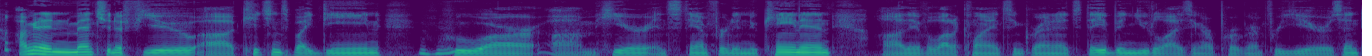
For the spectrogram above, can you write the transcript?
I'm going to mention a few uh, Kitchens by Deane, who are um, here in Stamford and New Canaan. Uh, they have a lot of clients in Greenwich. They've been utilizing our program for years, and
